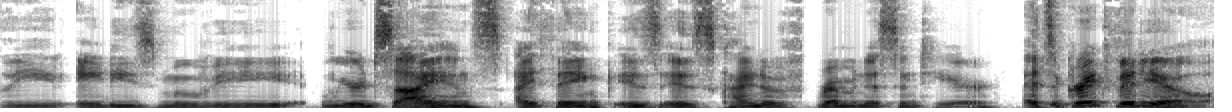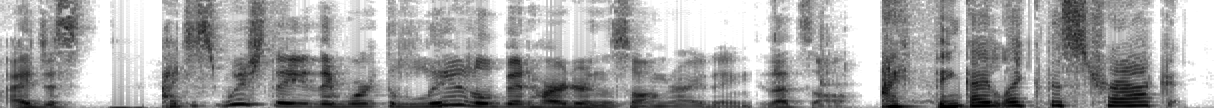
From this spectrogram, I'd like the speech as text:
the '80s movie Weird Science, I think, is is kind of reminiscent here. It's a great video. I just. I just wish they, they worked a little bit harder in the songwriting. That's all. I think I like this track.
